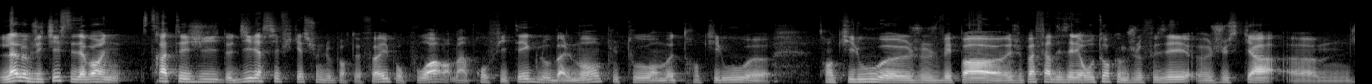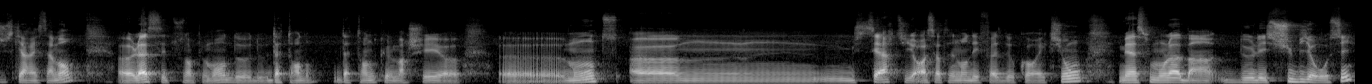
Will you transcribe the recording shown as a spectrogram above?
là, l'objectif, c'est d'avoir une stratégie de diversification du portefeuille pour pouvoir ben, profiter globalement plutôt en mode tranquillou. Euh, tranquillou, euh, je ne vais, pas, je vais pas faire des allers-retours comme je le faisais jusqu'à jusqu'à récemment. là, c'est tout simplement d'attendre, d'attendre que le marché monte certes, il y aura certainement des phases de correction, mais à ce moment-là, ben, de les subir aussi.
